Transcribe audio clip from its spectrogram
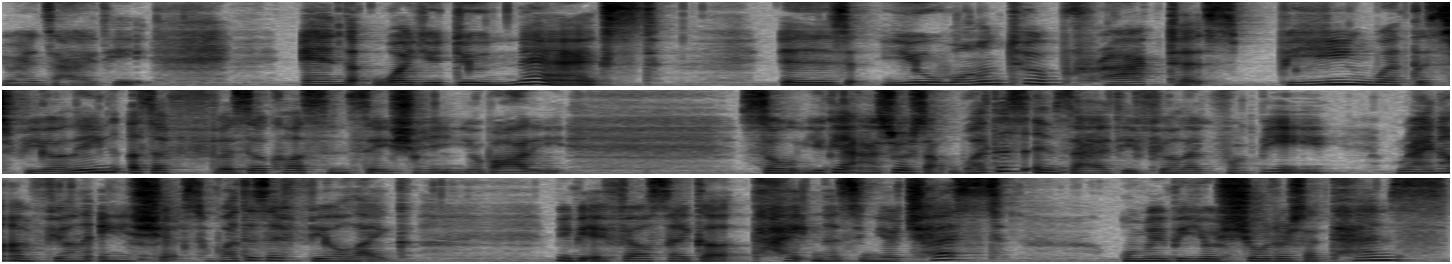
your anxiety. And what you do next is you want to practice being with this feeling as a physical sensation in your body. So you can ask yourself, what does anxiety feel like for me? Right now, I'm feeling anxious. What does it feel like? Maybe it feels like a tightness in your chest, or maybe your shoulders are tense.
